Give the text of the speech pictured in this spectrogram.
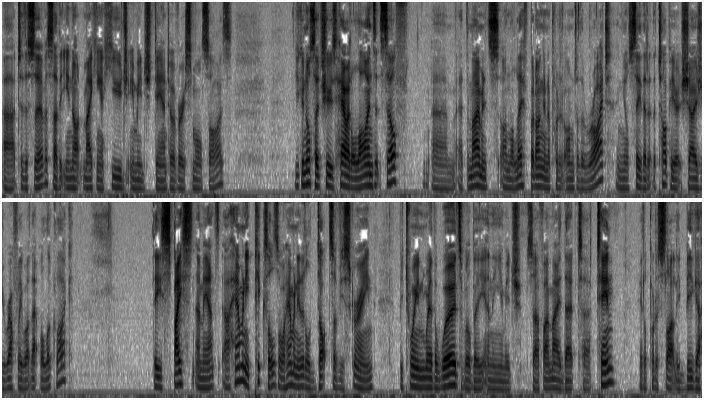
uh, to the server so that you're not making a huge image down to a very small size. You can also choose how it aligns itself. Um, at the moment it's on the left but I'm going to put it onto the right and you'll see that at the top here it shows you roughly what that will look like these space amounts are how many pixels or how many little dots of your screen between where the words will be and the image. So if I made that uh, 10, it'll put a slightly bigger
